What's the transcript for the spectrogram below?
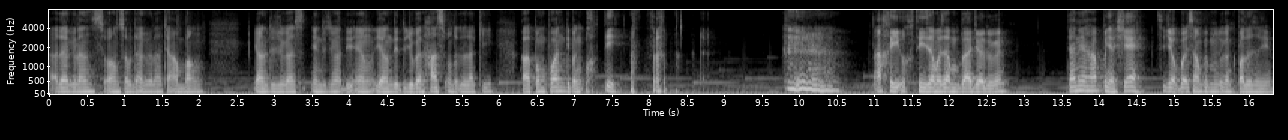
ada geran seorang saudara lah macam abang yang ditujukan yang ditujukan yang yang ditujukan khas untuk lelaki. Kalau perempuan dipanggil ukhti. Akhi ukhti sama-sama belajar tu kan. Tanya apa ya Syekh? Sejak baik sampai menunjukkan kepala saya.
